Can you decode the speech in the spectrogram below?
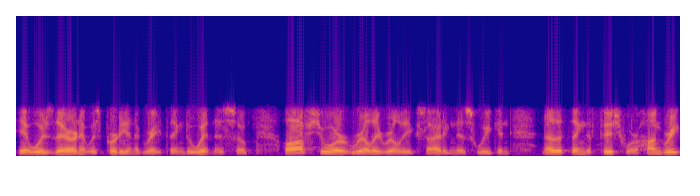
it was there, and it was pretty and a great thing to witness. So offshore, really, really exciting this week. And another thing, the fish were hungry.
